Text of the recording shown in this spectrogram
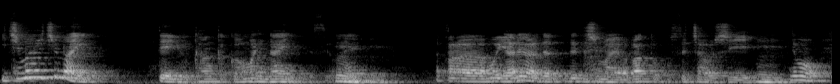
い。1枚1枚っていう感覚はあんまりないんですようんね、だからもうやれやれで出てしまえばバッとこう捨てちゃうし、うん。でも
